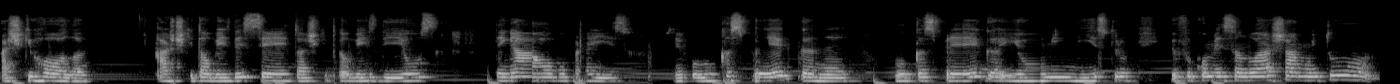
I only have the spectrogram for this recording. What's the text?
Acho que rola, acho que talvez dê certo, acho que talvez Deus tenha algo para isso. Por exemplo, o Lucas prega, né? Lucas prega e eu ministro. Eu fui começando a achar muito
